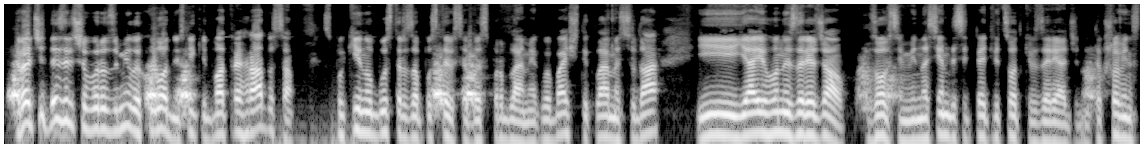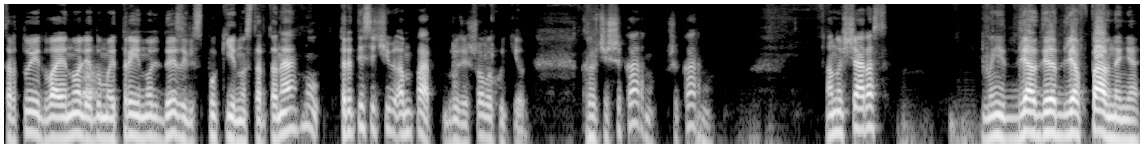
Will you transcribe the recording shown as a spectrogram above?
Коротше, дизель, щоб ви розуміли, холодний, скільки 2-3 градуса. Спокійно бустер запустився без проблем. Як ви бачите, клеми сюди. І я його не заряджав зовсім. Він на 75% заряджений. Так що він стартує 2.0, я думаю, 3.0 дизель спокійно стартане. Ну, 3000 ампер, друзі, що ви хотіли? Коротше, шикарно, шикарно. А ну ще раз. Мені для, для, для впевнення.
